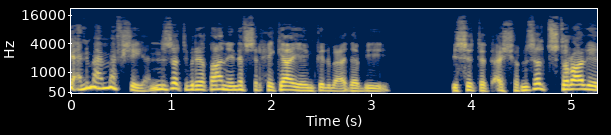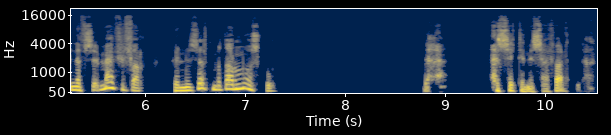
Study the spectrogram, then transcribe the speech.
يعني ما, ما في شيء يعني. نزلت بريطانيا نفس الحكاية يمكن بعدها ب بستة أشهر. نزلت أستراليا نفس ما في فرق. نزلت مطار موسكو. لا حسيت إني سافرت الآن.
